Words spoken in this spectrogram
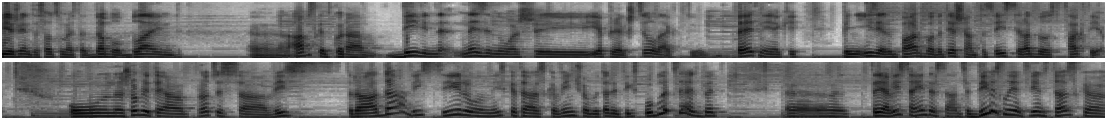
bieži vien tas saucamais double blind uh, apskats, kurā divi ne, nezinoši iepriekš cilvēki, pētnieki, viņi iziet un pārbauda, tiešām tas viss ir atbilst faktiem. Un šobrīd tajā procesā viss strādā, viss ir un izskatās, ka viņš varbūt arī tiks publicēts. Tajā visā interesants ir divas lietas. Viens tas, ka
